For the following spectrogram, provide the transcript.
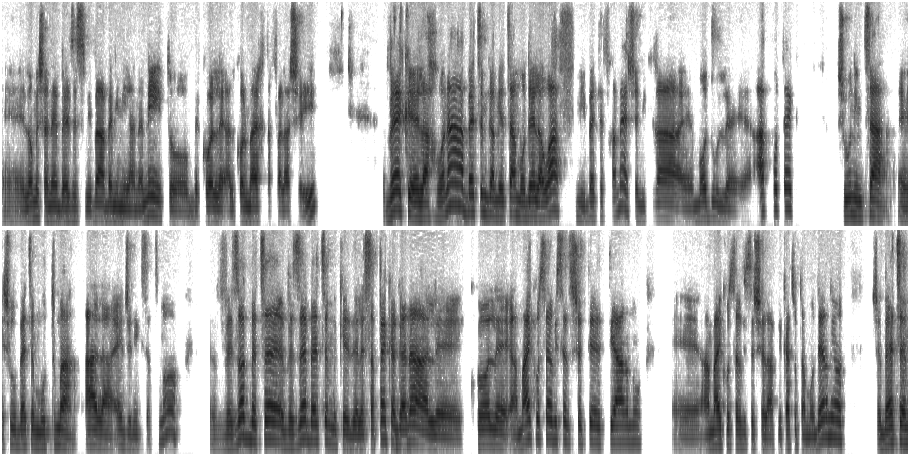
אה, לא משנה באיזה סביבה, בין אם היא עננית או בכל, על כל מערכת הפעלה שהיא. ולאחרונה בעצם גם יצא מודל הוואף מבית F5, שנקרא אה, מודול App Protect, אה, שהוא נמצא, שהוא בעצם מוטמע על ה-Nginx עצמו, וזאת בעצם, וזה בעצם כדי לספק הגנה על כל המייקרו-סרוויסס שתיארנו, אה, המייקרו-סרוויסס של האפליקציות המודרניות, שבעצם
